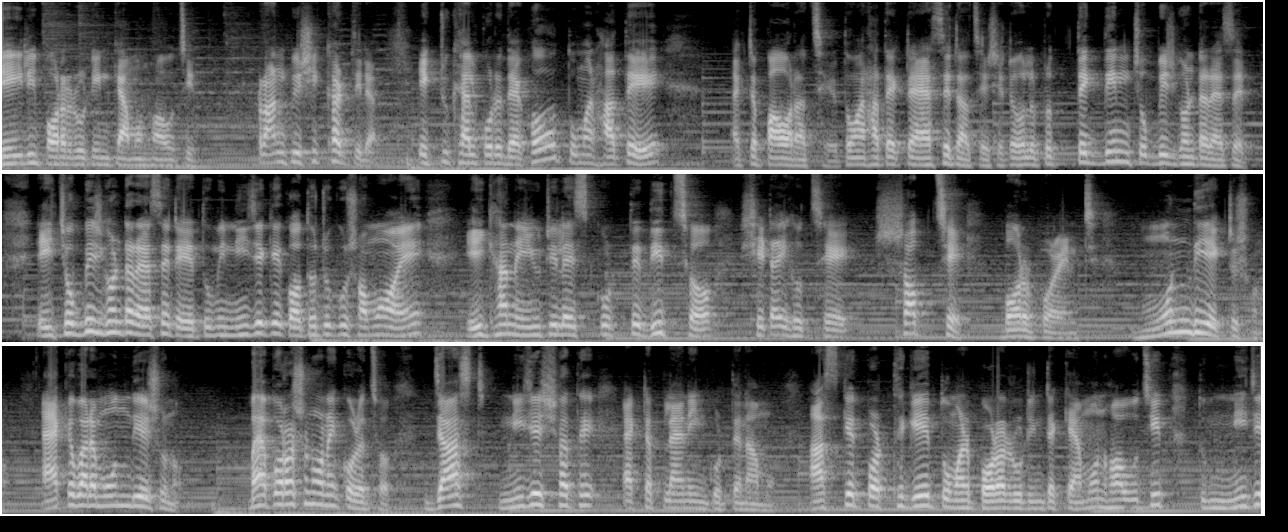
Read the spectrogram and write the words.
ডেইলি পড়ার রুটিন কেমন হওয়া উচিত। প্রাণপ্রিয় শিক্ষার্থীরা, একটু খেয়াল করে দেখো, তোমার হাতে একটা পাওয়ার আছে, তোমার হাতে একটা অ্যাসেট আছে, সেটা হলো প্রত্যেক দিন চব্বিশ ঘণ্টার অ্যাসেট এই চব্বিশ ঘণ্টার অ্যাসেটে তুমি নিজেকে কতটুকু সময় এইখানে ইউটিলাইজ করতে দিচ্ছ, সেটাই হচ্ছে সবচেয়ে বড় পয়েন্ট মন দিয়ে একটু শোনো, একেবারে মন দিয়ে শোনো। ভাই পড়াশোনা অনেক করেছ। জাস্ট নিজের সাথে একটা প্ল্যানিং করতে নামো। আজকের পর থেকে তোমার পড়ার রুটিনটা কেমন হওয়া উচিত, তুমি নিজে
